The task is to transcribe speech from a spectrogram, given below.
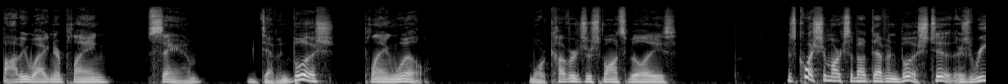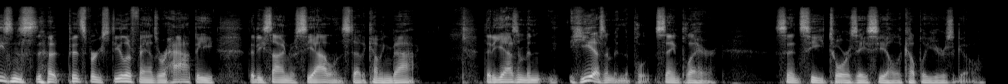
Bobby Wagner playing Sam, Devin Bush playing Will. More coverage responsibilities. There's question marks about Devin Bush, too. There's reasons that Pittsburgh Steeler fans were happy that he signed with Seattle instead of coming back. That he hasn't been he hasn't been the same player since he tore his ACL a couple years ago.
